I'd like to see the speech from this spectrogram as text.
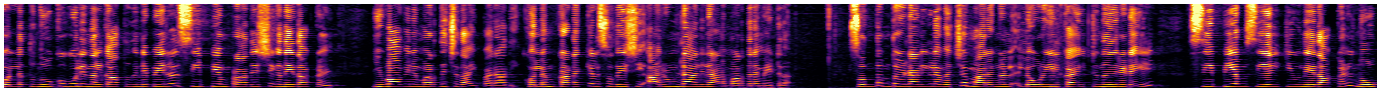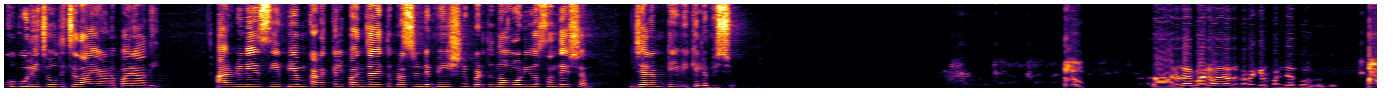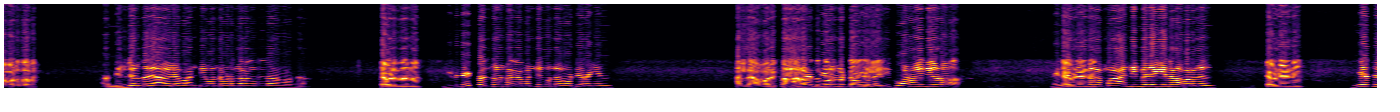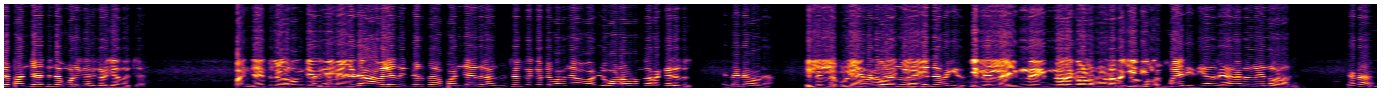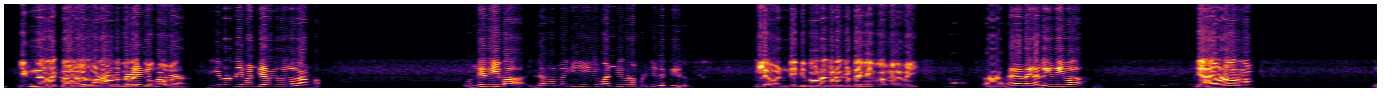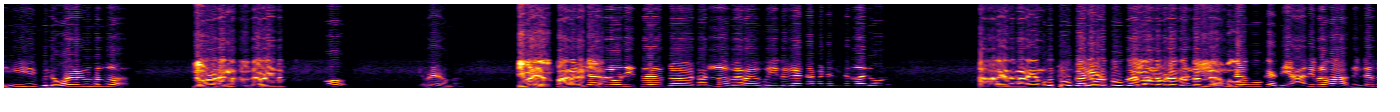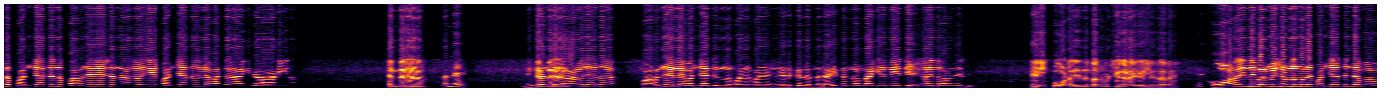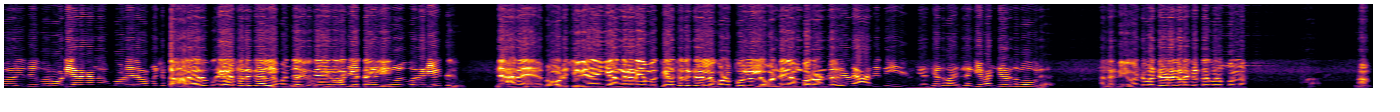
കൊല്ലത്ത് നോക്കുകൂലി നൽകാത്തതിന്റെ പേരിൽ C P M പ്രാദേശിക നേതാക്കൾ യുവാവിനെ മർദ്ദിച്ചതായി പരാതി. കൊല്ലം കടക്കൽ സ്വദേശി അരുൺലാലിനാണ് മർദ്ദനമേറ്റത്. സ്വന്തം തൊഴിലാളികളെ വെച്ച് മരങ്ങൾ ലോറിയിൽ കയറ്റുന്നതിനിടയിൽ C P M C I T U നേതാക്കൾ നോക്കുകൂലി ചോദിച്ചതായാണ് പരാതി. അരുണിനെ C P M Kadakkal panchayat president ഭീഷണിപ്പെടുത്തുന്ന audio സന്ദേശം ജനം ടി വിക്ക് ലഭിച്ചു. ഹലോ. അരുണേ അരുണെ മനോജാണ് കടക്കൽ പഞ്ചായത്ത് പ്രസിഡന്റ്. ആ പറ സാറേ. ആ നിന്റെ അടുത്ത് രാവിലെ വണ്ടി കൊണ്ട് ഇവിടെ ഇറങ്ങില്ല പറഞ്ഞ? എവിടെ നിന്നാണ് നീ പിന്നെ ഇപ്പൊ എന്തുണ്ടാക്കാൻ വണ്ടി കൊണ്ട് റോട്ടി ഇറങ്ങിയത്? അല്ല അവർ കാറെടുത്ത് പോകൂല, നീ പോണെങ്കിൽ നീ ഇടാ. നിന്റെ? ഇന്നലെ മാന്യം വരെയൊക്കെ പറഞ്ഞത്. എവിടെയാണ്? നീ എത്ര പഞ്ചായത്തിന്റെ മുകളിൽ കയറി കളിക്കാന്ന് വെച്ചാ. പഞ്ചായത്തിൽ വേറെ ചെയ്തില്ലേ? രാവിലെ നിന്റെ അടുത്ത് പഞ്ചായത്തിൽ അസിസ്റ്റന്റ് സെക്രട്ടറി പറഞ്ഞ ലോഡ് അവിടെ നിന്ന് ഇറക്കരുത്. എന്നെ പറഞ്ഞ. ഇല്ലല്ല പുള്ളി അങ്ങനെ പറഞ്ഞില്ല. ഇല്ലല്ല ഇന്ന് ഇന്ന് ഇറക്കാനുള്ള റോഡ് ഇറക്കി ചുമ്മാരി നീ പറഞ്ഞു. ചുമ്മാ നീ അത് വേറെ ആരെങ്കിലും എന്ന് പറ. കേട്ടാ? ഇന്ന് ഇറക്കാനുള്ള റോഡ് അവിടെ നിന്ന് പറഞ്ഞതാണ്. നീ ഇവിടെ നീ വണ്ടി ഇറങ്ങുന്നു കാണണം. ഒന്നേ നീ വാ. ഇല്ലാന്നുണ്ടെങ്കിൽ ഈ വണ്ടി ഇവിടെ പിടിച്ച് കെട്ടിയിടും. ഇല്ല വണ്ടി ഇനിയിപ്പോ അവിടെ കിടക്കട്ടെ ഇനിയിപ്പോ അങ്ങനെയാണെങ്കിൽ ആ അങ്ങനെയാണെങ്കിൽ അല്ലെങ്കിൽ നീ വാ. ഞാൻ എവിടെ വരണം? നീ ലോഡ് ഇറങ്ങുന്ന സ്ഥലത്ത് വാ. ലോഡ് ഇറക്കണ സ്ഥലത്ത്. എവിടെയാണ്? ഓ എവിടെയാണെന്ന്? ഇവിടെ പാങ്ങനട്ടില്ല പഞ്ചായത്ത് റോഡ് ഇത്രയും ട- ടണ്ണ് വേറെ ഇത് കയറ്റാൻ വേണ്ടി നിന്റെ ആര് പറഞ്ഞു? സാറേ അത് വേണമെങ്കിൽ നമുക്ക് തൂക്കാലോ. ഇവിടെ തൂക്കാലോ ആണ് ഇവിടെ ഇതുണ്ടല്ലോ. നീ ആദ്യം ഇവിടെ വാ. നിന്റെ അടുത്ത് പഞ്ചായത്തിൽ നിന്ന് പറഞ്ഞതിന് ശേഷം നിനക്ക് ഈ പഞ്ചായത്തിൽ മറ്റേ കാണിക്കണം. എന്തിനാണ്? തന്നെ. നിന്റെ അടുത്ത്? രാവിലെ അത് പറഞ്ഞല്ലേ പഞ്ചായത്തിൽ നിന്ന്? എടുക്കല്ലെന്ന്. ലൈസൻസ് ഉണ്ടാക്കി നീ ചെയ്യണമെന്ന് പറഞ്ഞല്ലേ? എനിക്ക് കോടതിയിൽ നിന്ന് പെർമിഷൻ കിടക്കില്ലേ സാറേ? നീ കോടതിയിൽ നിന്ന് പെർമിഷൻ എന്ന് പറഞ്ഞു പഞ്ചായത്തിന്റെ ഇത് റോഡിൽ ഇറങ്ങാൻ കോടതിയിൽ പെർമിഷൻ സാറേ കേസ് കേസെടുക്കാമല്ലോ പഞ്ചായത്ത് ഞാനേ റോഡ് ശരിയായെങ്കിൽ അങ്ങനെയാണെങ്കിൽ നമുക്ക് കേസെടുക്കാമല്ലോ കുഴപ്പമില്ലല്ലോ. വണ്ടി നമ്പർ ഉണ്ട്. ആദ്യം നീ ഇങ്ങോട്ട് വാ. ഇല്ലെങ്കിൽ വണ്ടി ഇവിടുന്ന് പോകൂല. അല്ല നീ വേണ്ട വണ്ടി ഇവിടെ കിടക്കട്ടെ. കുഴപ്പമില്ല. ആ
